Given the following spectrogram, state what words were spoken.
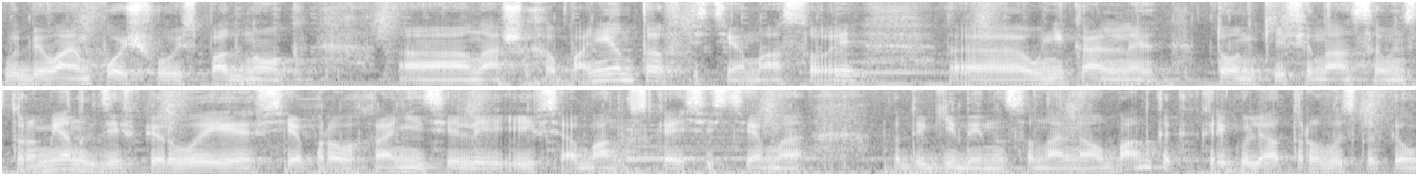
выбиваем почву из-под ног Э, наших оппонентов, система ОСОИ. Э, уникальный тонкий финансовый инструмент, где впервые все правоохранители и вся банковская система под эгидой Национального банка как регулятор выступил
